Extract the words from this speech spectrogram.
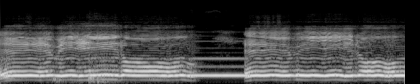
हे वीरो हे वीरो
